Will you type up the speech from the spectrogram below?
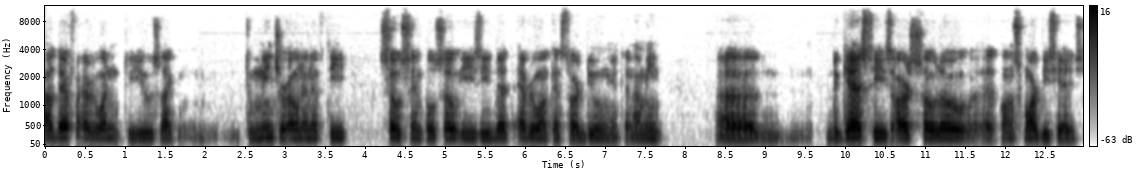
out there for everyone to use, like to mint your own NFT. So simple, so easy that everyone can start doing it. And I mean, uh, the gas fees are so low uh, on smart BCH,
